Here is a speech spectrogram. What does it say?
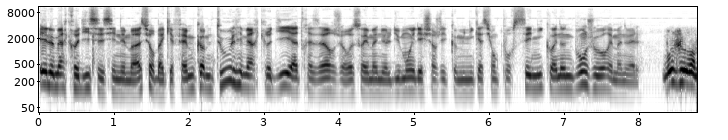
Et le mercredi, c'est cinéma sur Bac FM. Comme tous les mercredis, à 13h, je reçois Emmanuel Dumont. Il est chargé de communication pour Quanon. Bonjour Emmanuel. Bonjour.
